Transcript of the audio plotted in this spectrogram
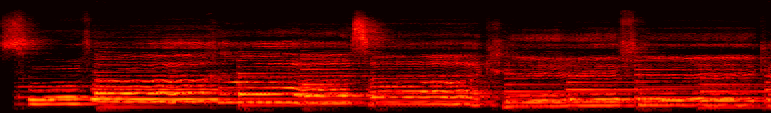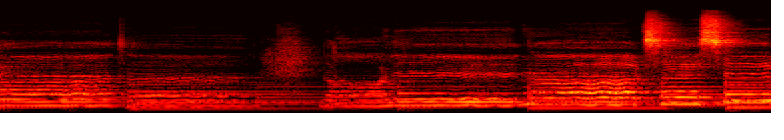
Souverain sacrificateur, dans l'inaccessible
